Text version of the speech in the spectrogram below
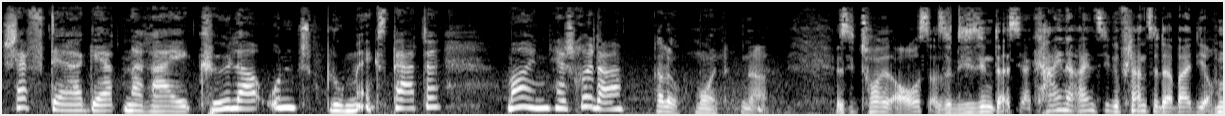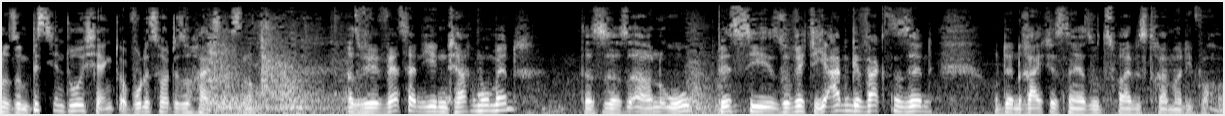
Chef der Gärtnerei Köhler und Blumenexperte. Moin, Herr Schröder. Hallo, moin. Na, es sieht toll aus. Also die sind, da ist ja keine einzige Pflanze dabei, die auch nur so ein bisschen durchhängt, obwohl es heute so heiß ist. Ne? Also wir wässern jeden Tag im Moment. Das ist das A und O, bis sie so richtig angewachsen sind. Und dann reicht es nachher so zwei bis dreimal die Woche.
